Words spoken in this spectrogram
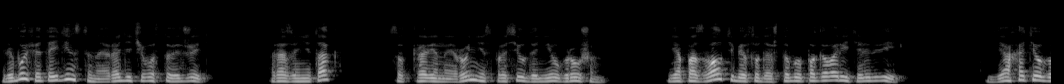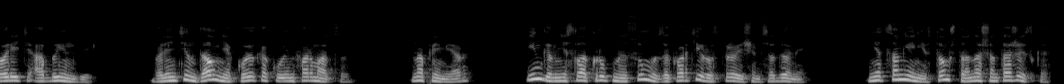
Любовь – это единственное, ради чего стоит жить. Разве не так? С откровенной иронией спросил Даниил Грушин. Я позвал тебя сюда, чтобы поговорить о любви. Я хотел говорить об Инге. Валентин дал мне кое-какую информацию. Например, Инга внесла крупную сумму за квартиру в строящемся доме. Нет сомнений в том, что она шантажистка.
